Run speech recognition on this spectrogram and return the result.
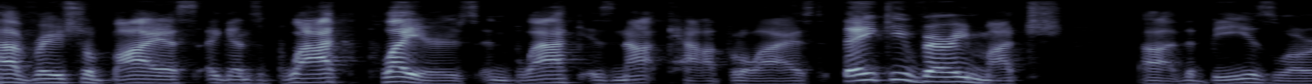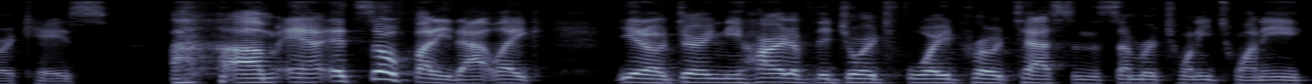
have racial bias against black players, and black is not capitalized. Thank you very much. Uh, the B is lowercase. um, and it's so funny that, like, you know, during the heart of the George Floyd protests in the summer 2020,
